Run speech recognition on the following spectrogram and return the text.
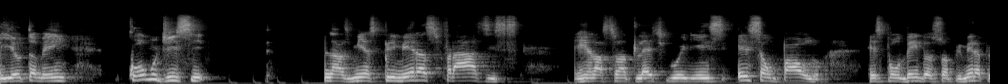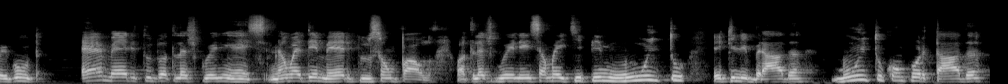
E eu também, como disse nas minhas primeiras frases em relação ao Atlético Goianiense e São Paulo, respondendo a sua primeira pergunta, é mérito do Atlético Goianiense, não é demérito do São Paulo. O Atlético Goianiense é uma equipe muito equilibrada, muito comportada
